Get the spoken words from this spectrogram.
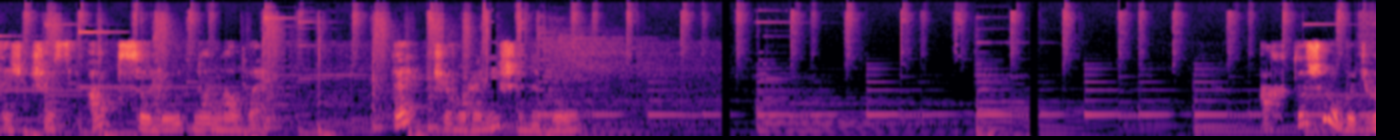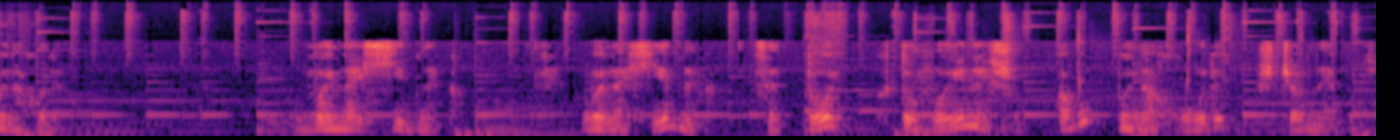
це щось абсолютно нове, те, чого раніше не було. А хто ж робить винаходи? Винахідник. Винахідник це той, хто винайшов або винаходить щонебудь.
